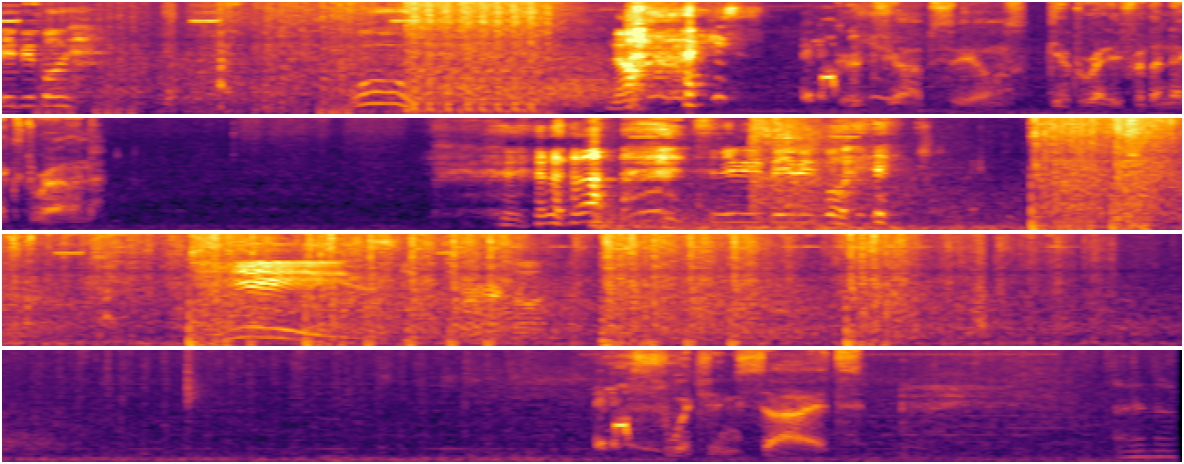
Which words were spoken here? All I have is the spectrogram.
Baby boy. Ooh. Nice. Good job, SEALs. Get ready for the next round. Save me, baby boy. Jeez. Turned on me. Switching sides. I know.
